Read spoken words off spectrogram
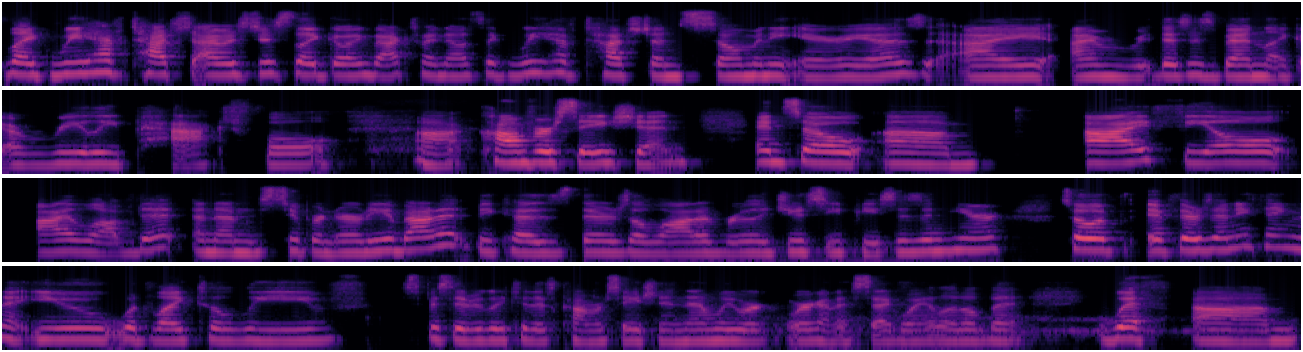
like we have touched i was just like going back to my notes like we have touched on so many areas. I i'm this has been like a really packed full uh, conversation. And so um i feel i loved it and i'm super nerdy about it because there's a lot of really juicy pieces in here. So if if there's anything that you would like to leave specifically to this conversation and then we were we're going to segue a little bit with um,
